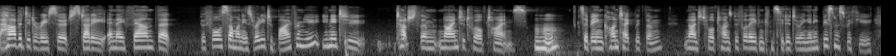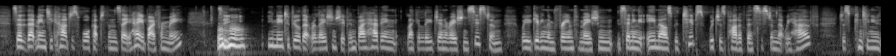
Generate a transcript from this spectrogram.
Harvard did a research study and they found that before someone is ready to buy from you, you need to touch them nine to 12 times. Mm-hmm. So be in contact with them nine to 12 times before they even consider doing any business with you. So that means you can't just walk up to them and say, hey, buy from me. So you, you need to build that relationship. And by having like a lead generation system where you're giving them free information, sending emails with tips, which is part of the system that we have, just continue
